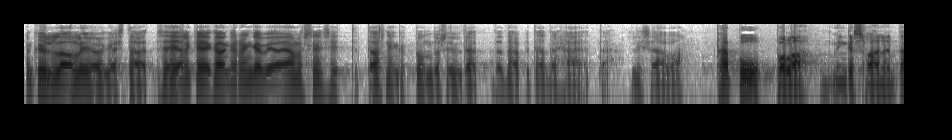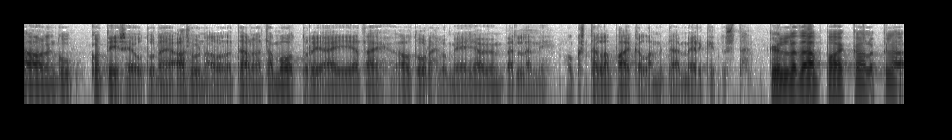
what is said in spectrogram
No kyllä oli oikeastaan. Sen jälkeen ekan kerran kävi ajamassa, niin sitten taas niin tuntui siltä, että tätä pitää tehdä, että lisää vaan. Tämä Puuppola, minkälainen tämä on niin kotiseutuna ja asuinalueena? Täällä näitä moottoriäjiä tai autourheilumiehiä ympärillä, niin onko tällä paikalla mitään merkitystä? Kyllä tämä paikka on ollut kyllä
